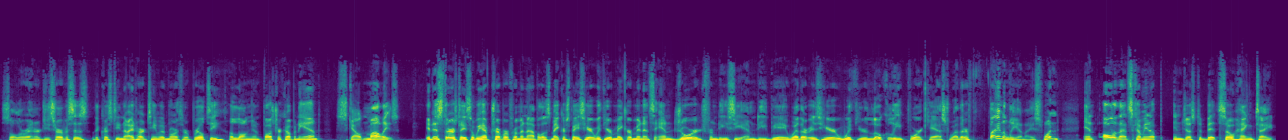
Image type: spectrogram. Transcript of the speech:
Solar Energy Services, the Kristi Neidhardt team of Northrop Realty, a Long and Foster Company, and Scout and Molly's. It is Thursday, so we have Trevor from Annapolis Makerspace here with your Maker Minutes, and George from DCMDVA Weather is here with your locally forecast weather. Finally, a nice one. And all of that's coming up in just a bit, so hang tight.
